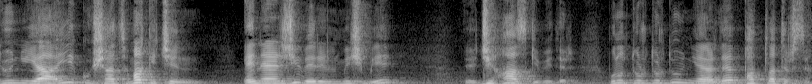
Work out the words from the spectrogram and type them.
dünyayı kuşatmak için enerji verilmiş bir e, cihaz gibidir. Bunu durdurduğun yerde patlatırsın.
